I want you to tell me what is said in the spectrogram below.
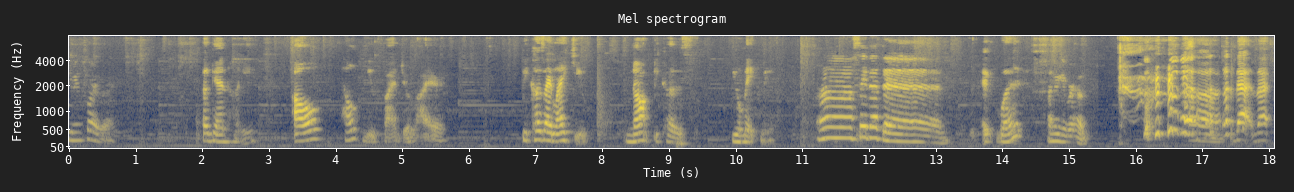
you can fly there. again, honey. I'll help you find your lyre. Because I like you, not because you'll make me. Uh, say that then. Eh, what? I'm gonna give her a hug. Uh, that that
